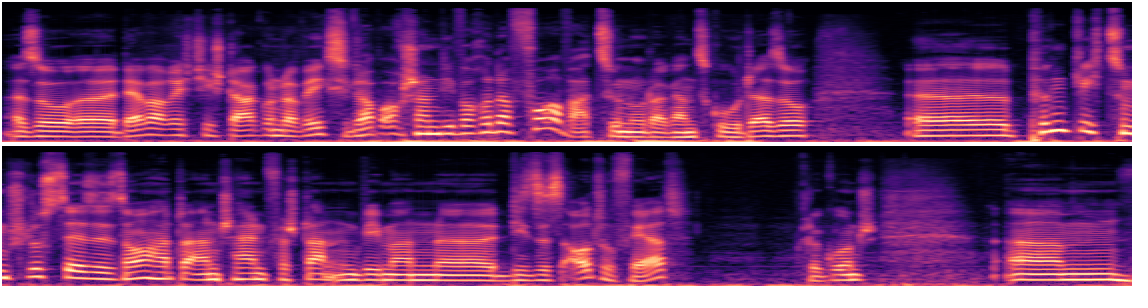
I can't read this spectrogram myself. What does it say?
Also äh, der war richtig stark unterwegs. Ich glaube auch schon die Woche davor war Zunoda ganz gut. Also äh, pünktlich zum Schluss der Saison hat er anscheinend verstanden, wie man äh, dieses Auto fährt. Glückwunsch. Ähm,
